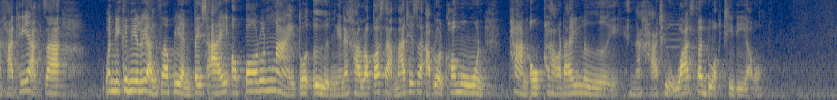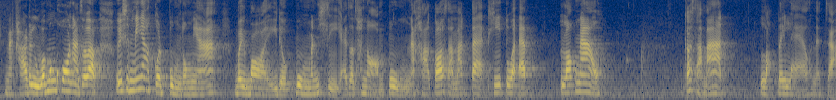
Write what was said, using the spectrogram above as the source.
นะคะ ถ้าอยากจะวันนี้คืนนี้เราอยากจะเปลี่ยนไปใช้ Oppo รุ่นใหม่ตัวอื่นเงี้ยนะคะเราก็สามารถที่จะอัปโหลดข้อมูลผ่าน O Cloud ได้เลยนะคะ ถือว่าสะดวกทีเดียวนะคะ หรือว่าบางคนอาจจะแบบเฮ้ยฉันไม่อยากกดปุ่มตรงนี้บ่อยๆ เดี๋ยวปุ่มมันเสียจะถนอมปุ่มนะคะ ก็สามารถแตะที่ตัวแอป Lock Now ก็สามารถล็อกได้แล้วนะจ๊ะ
